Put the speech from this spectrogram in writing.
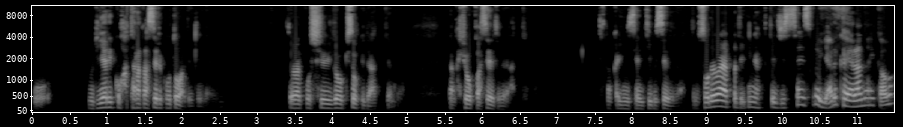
こう、無理やりこう働かせることはできない。それはこう就業規則であっても、なんか評価制度であっても、なんかインセンティブ制度であっても、それはやっぱできなくて、実際それをやるかやらないかは、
